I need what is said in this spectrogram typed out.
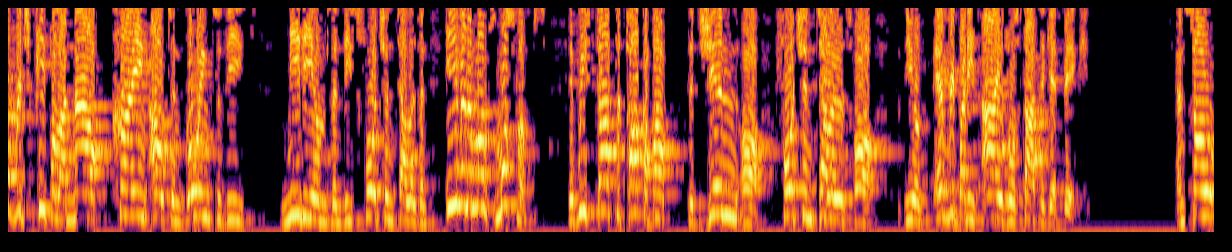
average people are now crying out and going to these mediums and these fortune tellers, and even amongst Muslims, if we start to talk about the jinn or fortune tellers or you know, everybody's eyes will start to get big. And so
